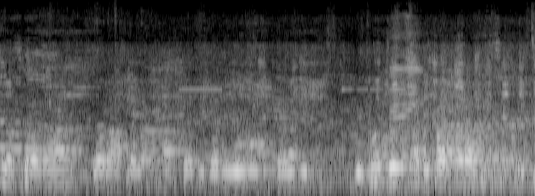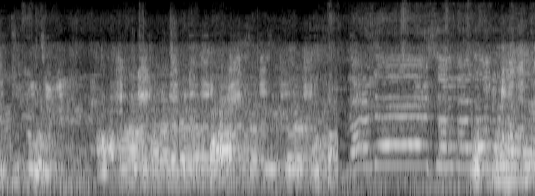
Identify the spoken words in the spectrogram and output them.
पोलीस यंत्रणा जर आपल्याला त्या ठिकाणी येऊन काही तिथून अधिकार आपल्या मुख्यमंत्री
